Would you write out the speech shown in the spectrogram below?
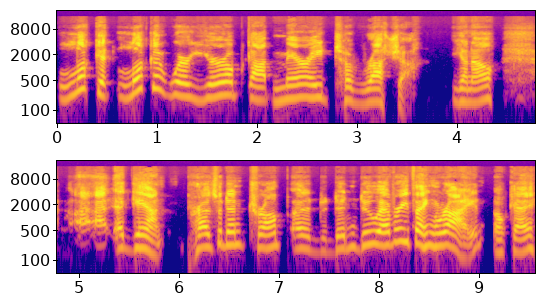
look at look at where Europe got married to Russia. You know, again, President Trump uh, didn't do everything right, okay,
